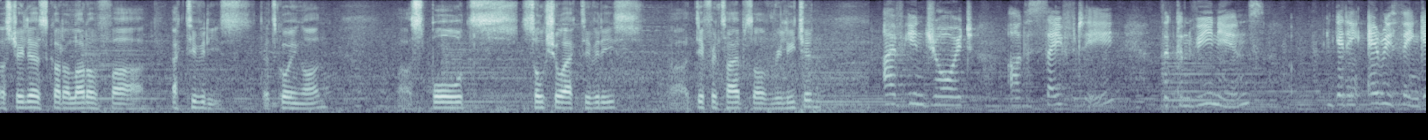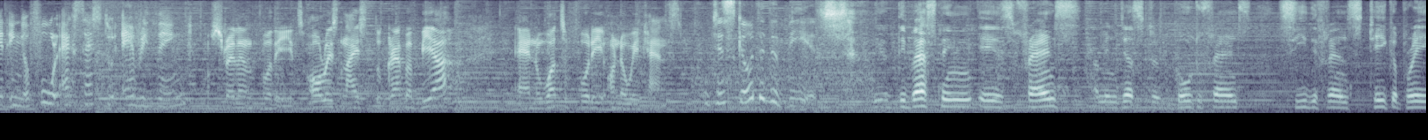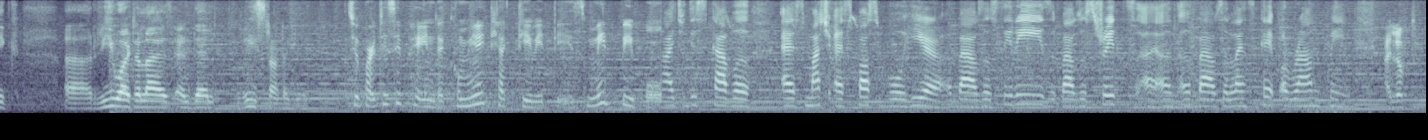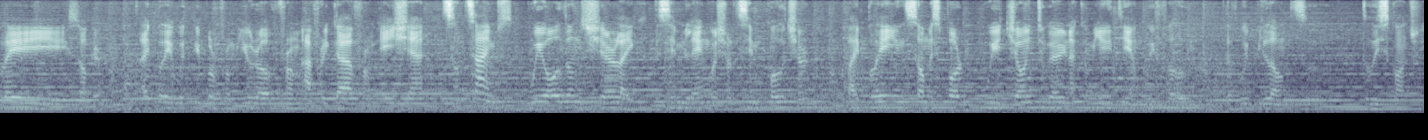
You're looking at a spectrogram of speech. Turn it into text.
Australia has got a lot of uh, activities that's going on uh, sports, social activities, uh, different types of religion. I've enjoyed uh, the safety, the convenience, getting everything, getting a full access to everything. Australian foodie. It's always nice to grab a beer and watch a footy on the weekends. Just go to the beach. The best thing is friends. I mean, just go to friends, see the friends, take a break, uh, revitalize, and then restart again. To participate in the community activities, meet people. Try to discover as much as possible here about the cities, about the streets, uh, about the landscape around me. I love to play soccer. I play with people from Europe, from Africa, from Asia. Sometimes we all don't share like the same language or the same culture. By playing some sport, we join together in a community and we feel that we belong to, to this country.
